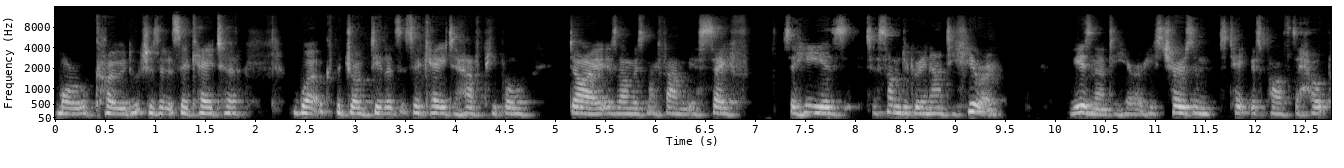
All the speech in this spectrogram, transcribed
moral code which is that it's okay to work for drug dealers it's okay to have people die as long as my family is safe. So he is to some degree an anti-hero. He is an anti-hero. He's chosen to take this path to help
